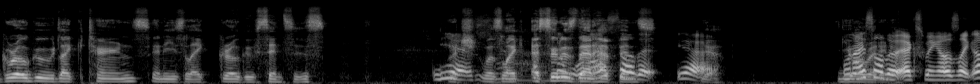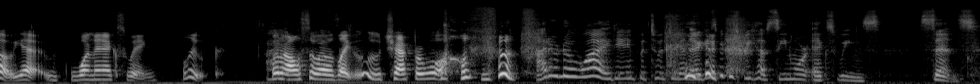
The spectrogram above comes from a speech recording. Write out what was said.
Grogu like turns and he's like Grogu senses, Yes. which was like as soon So as that happens, the- yeah. yeah. When I saw already the. X-wing, I was like, oh yeah, one X-wing, Luke. But also, I was like, ooh, Trapper Wolf. I don't know why I didn't put two together. I guess because we have seen more X-wings since.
